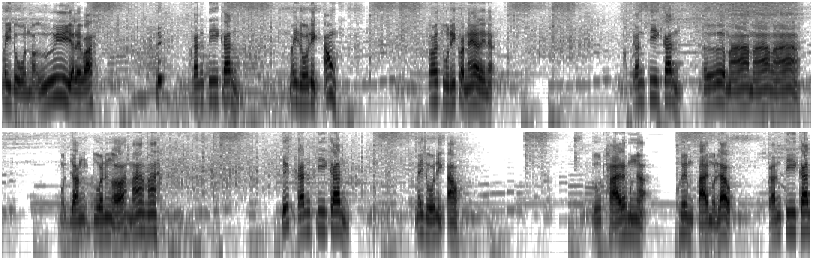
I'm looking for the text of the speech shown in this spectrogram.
ไม่โดนว่ะเอ้ยอะไรวะตึกกันตีกัน ไม่โดนอีกเอ้าต้องให้ตัวนี้ก่อนแน่เลยเนี่ยกันตีกัน เออมามามาหมดยังอีกตัวนึงเหรอมามาตึกกันตีกัน ไม่โดนอีกเอ้าตัวท้ายแล้วมึงอะ เพื่อนมึงตายหมดแล้ว กันตีกัน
